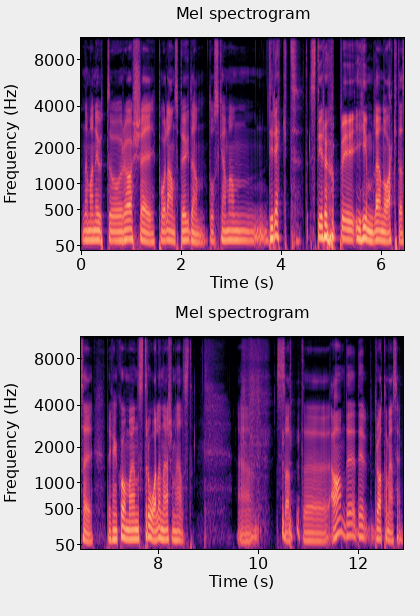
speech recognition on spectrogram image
när man är ute och rör sig på landsbygden, då ska man direkt stirra upp i, i himlen och akta sig. Det kan komma en stråle när som helst. Så att, ja, det, det, är bra att ta med sig.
